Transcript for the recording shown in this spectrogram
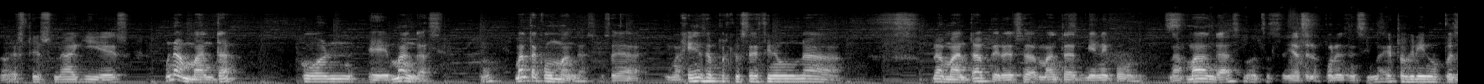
¿no? Este Snuggie es una manta con eh, mangas, ¿no? Manta con mangas. O sea, imagínense pues que ustedes tienen una, una manta, pero esa manta viene con las mangas, ¿no? Entonces ya te lo pones encima. Estos gringos pues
